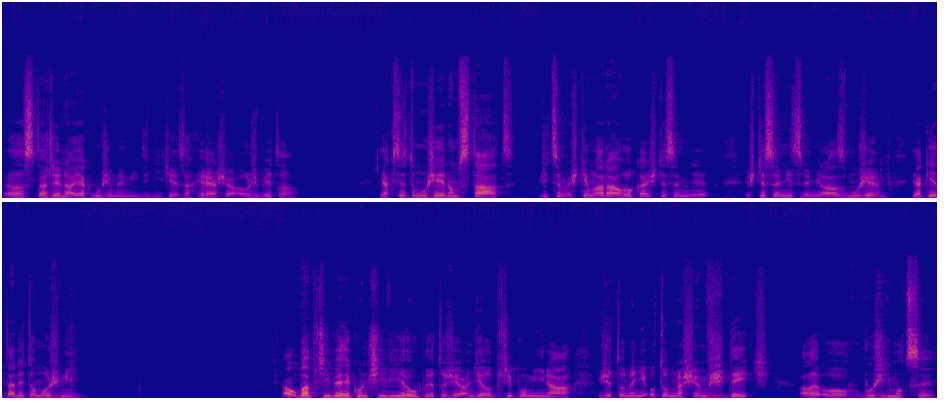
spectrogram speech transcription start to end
uh, stařena, jak můžeme mít dítě, Zachariáš a Alžběta. Jak se to může jenom stát? Vždyť jsem ještě mladá holka, ještě jsem, ještě jsem nic neměla s mužem. Jak je tady to možný? A oba příběhy končí vírou, protože anděl připomíná, že to není o tom našem vždyť, ale o boží moci.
